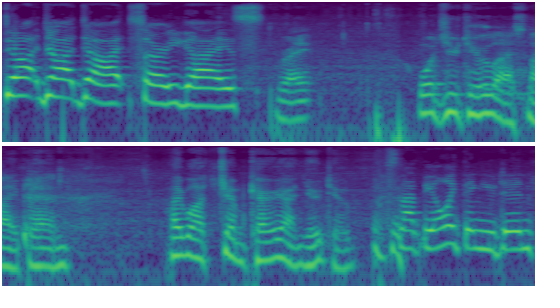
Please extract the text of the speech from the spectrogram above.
Dot dot dot. Sorry, guys. Right? What'd you do last night, Ben? I watched Jim Carrey on YouTube. It's not the only thing you did.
